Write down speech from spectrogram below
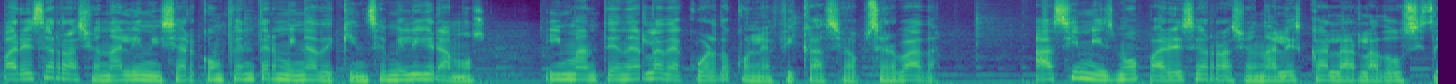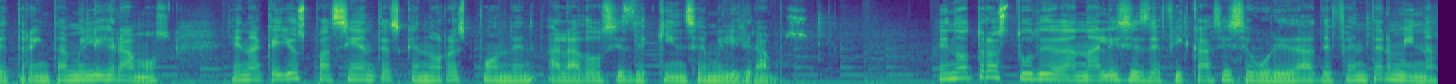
parece racional iniciar con fentermina de 15 miligramos y mantenerla de acuerdo con la eficacia observada. Asimismo, parece racional escalar la dosis de 30 miligramos en aquellos pacientes que no responden a la dosis de 15 miligramos. En otro estudio de análisis de eficacia y seguridad de fentermina,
